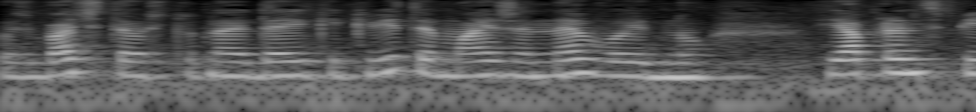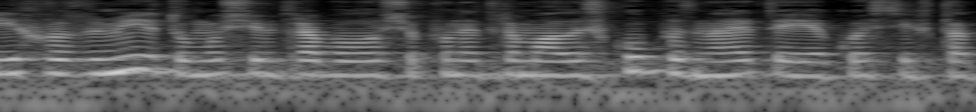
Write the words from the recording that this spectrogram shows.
Ось бачите, ось тут навіть деякі квіти майже не видно. Я, в принципі, їх розумію, тому що їм треба було, щоб вони тримались купи, знаєте, якось їх так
